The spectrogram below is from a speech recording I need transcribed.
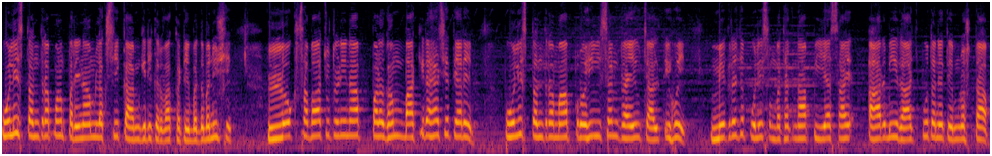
પોલીસ તંત્ર પણ પરિણામલક્ષી કામગીરી કરવા કટિબદ્ધ બન્યું છે. લોકસભા ચૂંટણીના પડઘમ બાકી રહ્યા છે ત્યારે પોલીસ તંત્રમાં પ્રોહિબિશન ડ્રાઈવ ચાલતી હોય મેઘરજ પોલીસ મથકના પીએસઆઈ આરબી રાજપૂત અને તેમનો સ્ટાફ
